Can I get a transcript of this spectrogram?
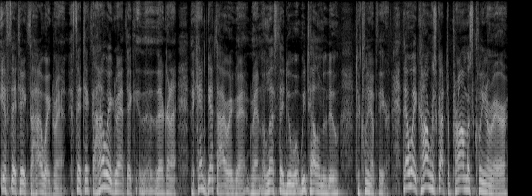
if they take the highway grant. If they take the highway grant, they they're gonna they can't get the highway grant, grant unless they do what we tell them to do to clean up the air. That way, Congress got to promise cleaner air,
